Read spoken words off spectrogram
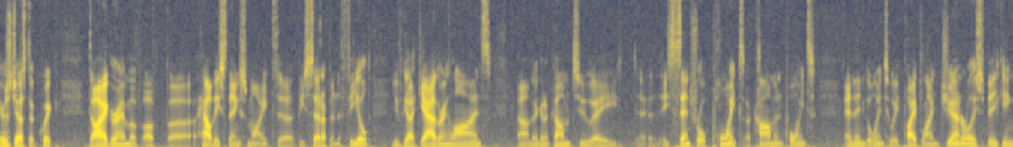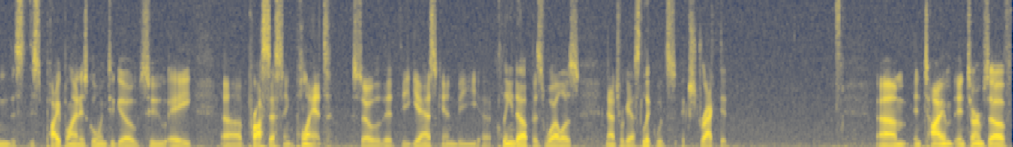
Here's just a quick diagram of, of uh, how these things might uh, be set up in the field. You've got gathering lines. Um, they're going to come to a, a central point, a common point, and then go into a pipeline. Generally speaking, this, this pipeline is going to go to a uh, processing plant so that the gas can be uh, cleaned up as well as natural gas liquids extracted. Um, in time, in terms of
